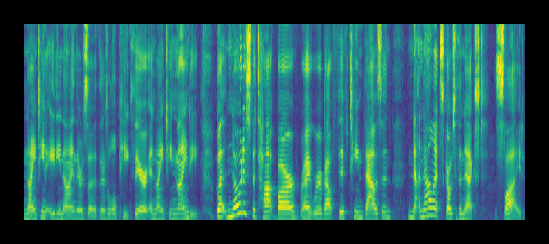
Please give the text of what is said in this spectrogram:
1989 there's a there's a little peak there in 1990 but notice the top bar right we're about 15,000 now, now let's go to the next slide.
